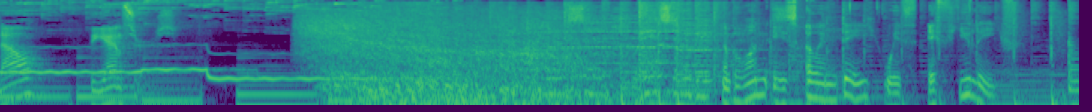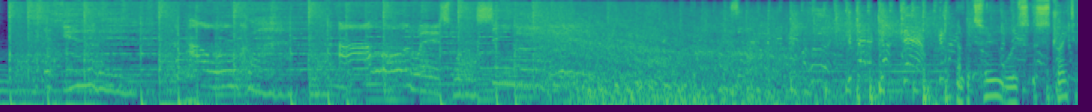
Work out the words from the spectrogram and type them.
And now, the answers. Number one is OMD with If You Leave. If you leave two was Straight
